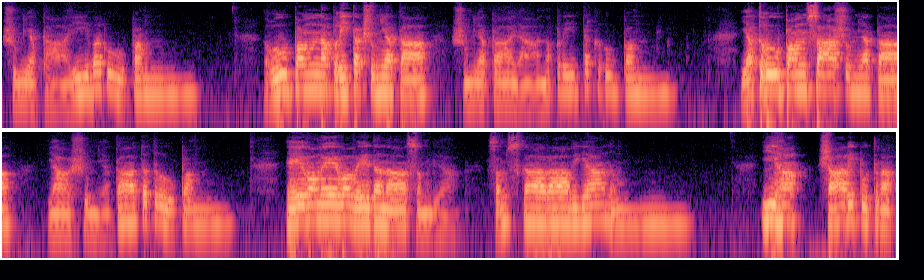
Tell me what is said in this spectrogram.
Shunyata iva Rupam Rupam napritak šunyata, šunyata já napritak rupam. Yatrupam sa shunyata, ya shunyata tatrupam. Evam eva vedana samgya, samskara vigyanam. Iha Shariputra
